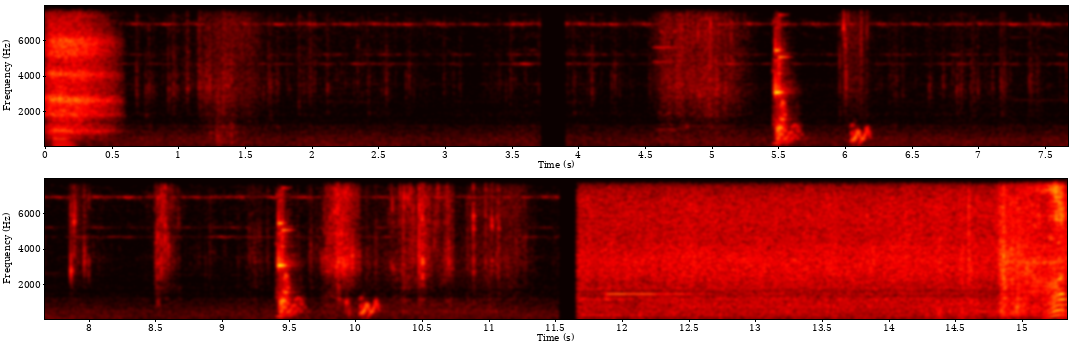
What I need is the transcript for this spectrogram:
Sigh. Huh?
